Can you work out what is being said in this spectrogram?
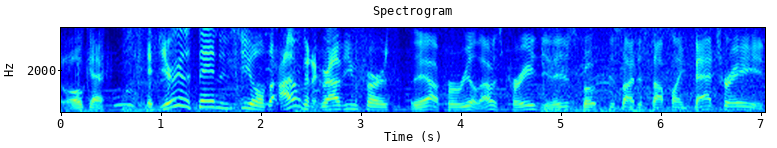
Okay. If you're going to stand in shield, I'm going to grab you first. yeah, for real. That was crazy. They just both decided to stop playing. Bad trade.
